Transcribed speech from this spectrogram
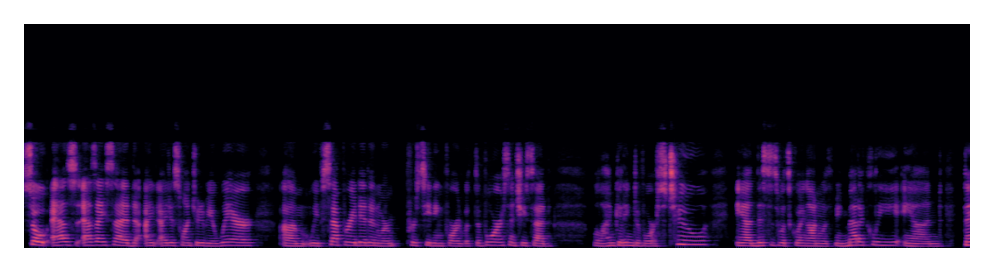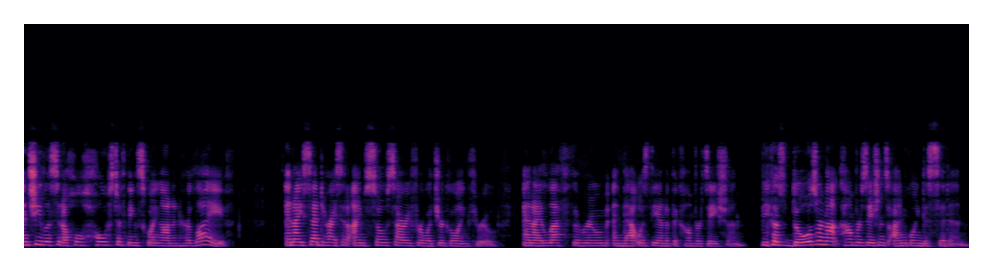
so as as i said i, I just want you to be aware um, we've separated and we're proceeding forward with divorce and she said well, I'm getting divorced too, and this is what's going on with me medically. And then she listed a whole host of things going on in her life. And I said to her, I said, I'm so sorry for what you're going through. And I left the room, and that was the end of the conversation. Because those are not conversations I'm going to sit in.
